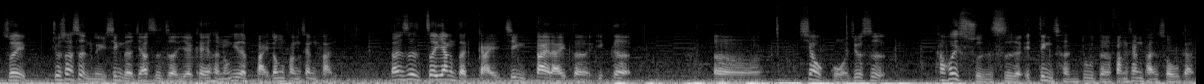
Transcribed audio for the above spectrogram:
所以，就算是女性的驾驶者，也可以很容易的摆动方向盘。但是这样的改进带来的一个呃效果，就是它会损失了一定程度的方向盘手感，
